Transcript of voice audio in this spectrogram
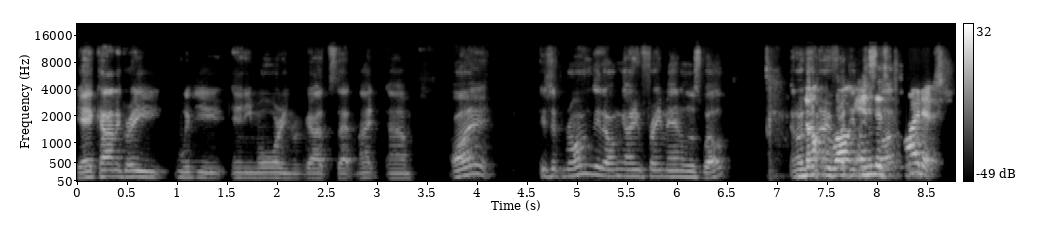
Yeah, can't agree with you anymore in regards to that, mate. Um, I is it wrong that I'm going Fremantle as well? And I don't know if I wrong in this the slightest.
